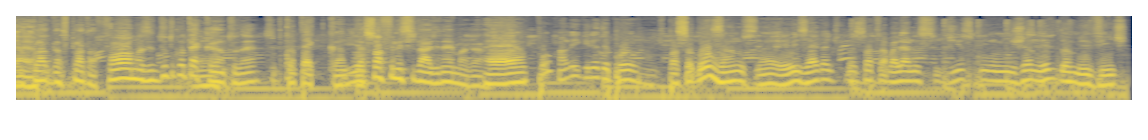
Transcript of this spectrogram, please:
É. das plataformas, em tudo quanto é, canto, né? Tudo quanto é canto. E é só felicidade, né, Magá? É, pô, uma alegria depois. Passou dois anos, né? Eu e Zeca, a gente começou a trabalhar nesse disco em janeiro de 2020.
